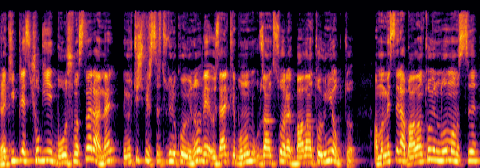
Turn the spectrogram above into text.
rakiple çok iyi boğuşmasına rağmen müthiş bir sırtı dönük oyunu ve özellikle bunun uzantısı olarak bağlantı oyunu yoktu. Ama mesela bağlantı oyunun olmaması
